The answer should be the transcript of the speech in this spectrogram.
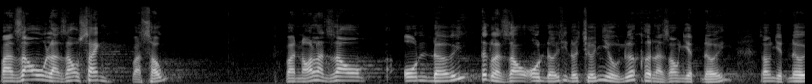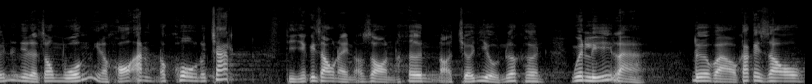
Và rau là rau xanh và sống. Và nó là rau ôn đới, tức là rau ôn đới thì nó chứa nhiều nước hơn là rau nhiệt đới. Rau nhiệt đới như là rau muống thì nó khó ăn, nó khô, nó chát. Thì những cái rau này nó giòn hơn, nó chứa nhiều nước hơn. Nguyên lý là đưa vào các cái rau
